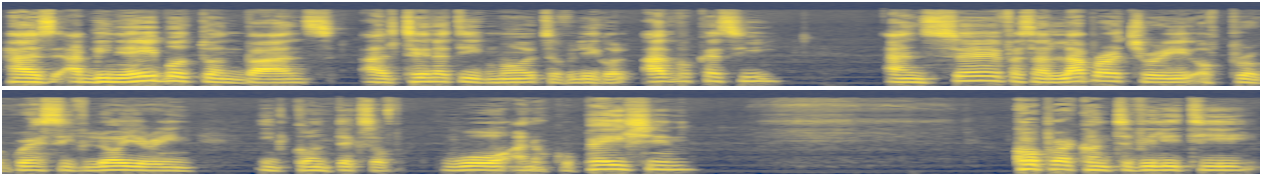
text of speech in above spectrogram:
has been able to advance alternative modes of legal advocacy and serve as a laboratory of progressive lawyering in context of war and occupation, corporate accountability,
